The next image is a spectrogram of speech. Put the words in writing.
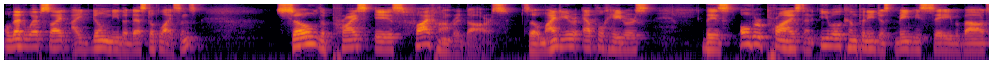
of that website, I don't need a desktop license. So the price is $500. So my dear Apple haters, this overpriced and evil company just made me save about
